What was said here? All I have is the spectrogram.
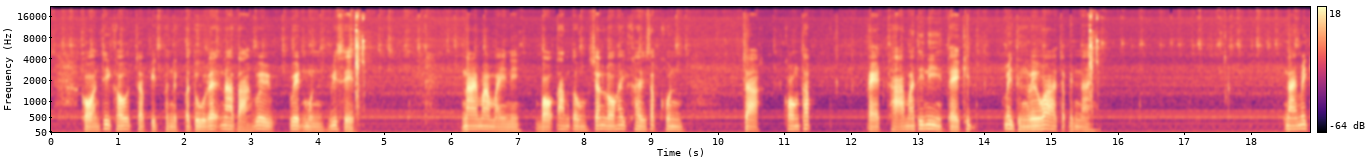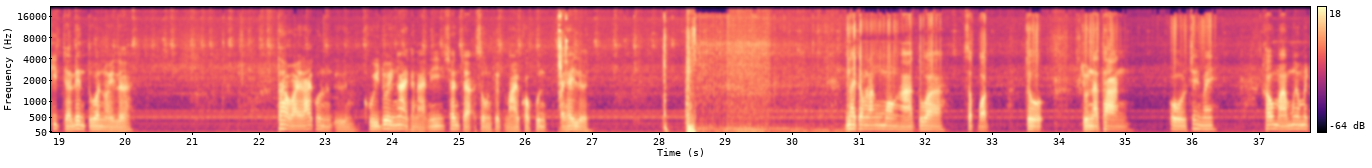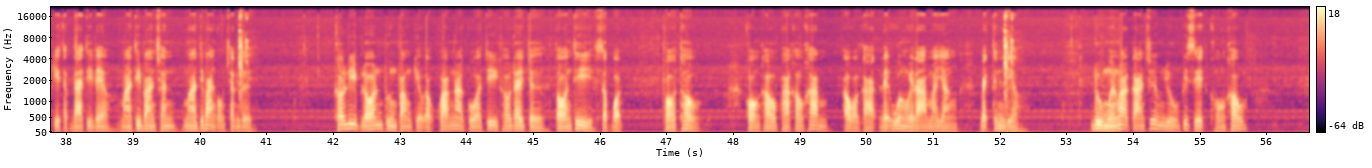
ก่อนที่เขาจะปิดผนึกประตูและหน้าต่างด้วยเวทมนต์วิเศษ นายมาใหม่นี่ บอกตามตรง ฉันรอให้ใครสักคนจากกองทัพแปดขามาที่นี่ แต่คิดไม่ถึงเลยว่าจะเป็นนาย นายไม่คิดจะเล่นตัวหน่อยเหรอถ้าวายร้ายคนอื่นๆ คุยด้วยง่ายขนาดนี้ ฉันจะส่งจดหมายขอบคุณไปให้เลย นายกำลังมองหาตัวสปอตโจจูนาธาน โอ้ใช่ไหม เขามาเมื่อไม่กี่สัปดาห์ที่แล้ว มาที่บ้านฉัน มาที่บ้านของฉันเลย เขารีบร้อนพึงพำเกี่ยวกับความน่ากลัวที่เขาได้เจอตอนที่สปอตพอเทัลของเขาพาเขาข้ามอวกาศและห่วงเวลามายังแบคเทนเรียว ดูเหมือนว่าการเชื่อมโยงพิเศษของเขา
